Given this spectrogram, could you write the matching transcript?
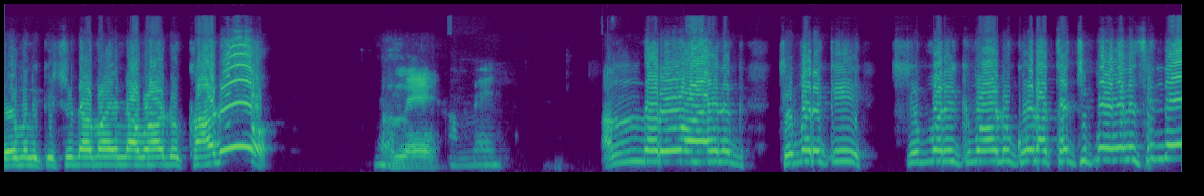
దేవునికి ఇష్టమైన వాడు కాడు ఆమేన్ అందరూ ఆయన చివరికి చివరికి వాడు కూడా చచ్చిపోవలసిందే.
